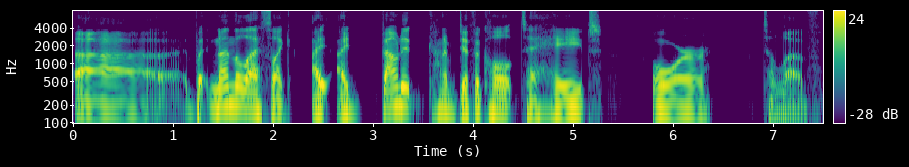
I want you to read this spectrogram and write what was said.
uh, but nonetheless, like, I, I found it kind of difficult to hate or to love.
